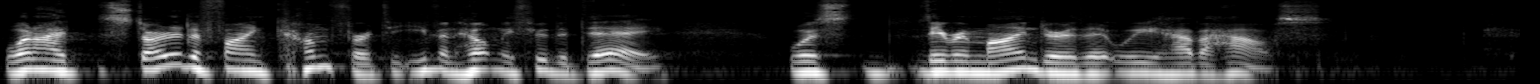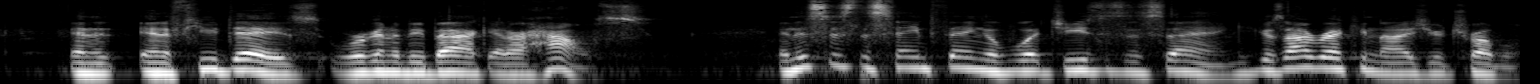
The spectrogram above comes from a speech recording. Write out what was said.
what I started to find comfort to even help me through the day was the reminder that we have a house. And in a few days, we're going to be back at our house. And this is the same thing of what Jesus is saying. He goes, I recognize your trouble.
